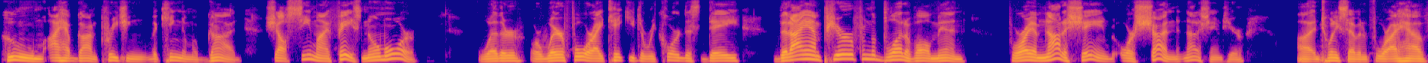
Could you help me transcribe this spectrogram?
whom I have gone preaching the kingdom of God shall see my face no more whether or wherefore I take you to record this day that I am pure from the blood of all men, for I am not ashamed or shunned, not ashamed here, uh, in 27, for I have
